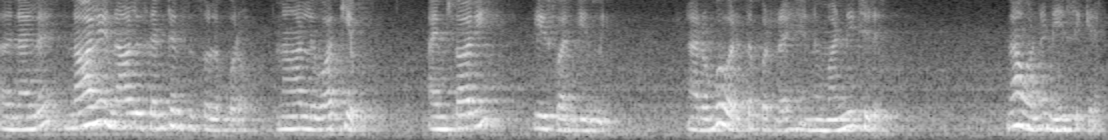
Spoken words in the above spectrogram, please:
அதனால் நாலே நாலு சென்டென்ஸு சொல்ல போகிறோம் நாலு வாக்கியம். I am sorry please forgive me நான் ரொம்ப வருத்தப்படுறேன். என்னை மன்னிச்சிடு. நான் உன்னை நேசிக்கிறேன்.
